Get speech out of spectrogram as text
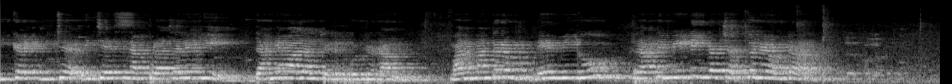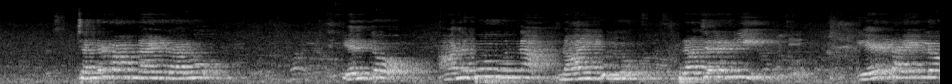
ఇక్కడ ఇచ్చే- ఇచ్చేసిన ప్రజలకి ధన్యవాదాలు తెలుపుకుంటున్నాను మనమందరం నేను మీకు ప్రతి మీటింగ్లో చెప్తూనే ఉంటాను. చంద్రబాబు నాయుడు గారు ఎంతో అనుభవం ఉన్న నాయకులు ప్రజలకి ఏ టైంలో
